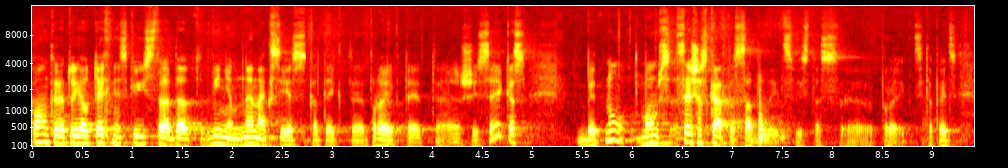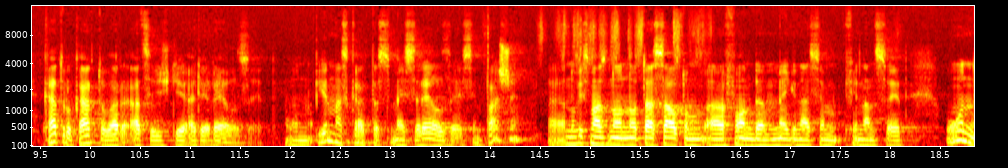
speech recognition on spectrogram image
konkrētu jau tehniski izstrādāt, viņam nenāksies teikt, projektēt šīs sēkas. Bet nu, mums sešas kartas sadalītas visas tas projekts. Tāpēc katru kartu var atsevišķi arī realizēt. Un pirmās kartas mēs realizēsim paši. Nu, vismaz no, no tā saltuma fonda mēģināsim finansēt. Un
